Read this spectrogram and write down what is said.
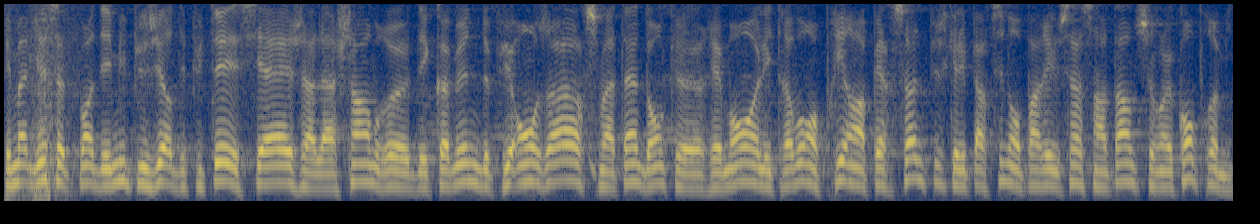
Et malgré cette pandémie, plusieurs députés siègent à la Chambre des communes depuis 11 heures ce matin. Donc, Raymond, les travaux ont pris en personne puisque les partis n'ont pas réussi à s'entendre sur un compromis.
